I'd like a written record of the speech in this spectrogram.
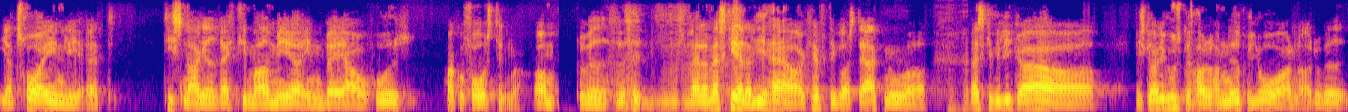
jeg tror egentlig, at de snakkede rigtig meget mere, end hvad jeg overhovedet har kunne forestille mig om, du ved, hvad, hvad sker der lige her, og kæft, det går stærkt nu, og hvad skal vi lige gøre, og vi skal også lige huske at holde ham nede på jorden, og du ved,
